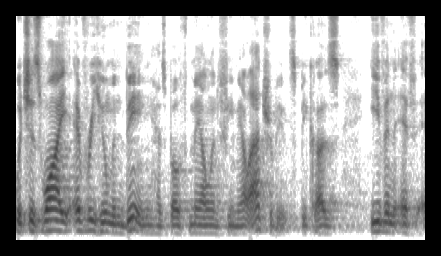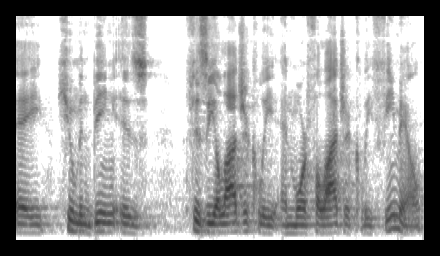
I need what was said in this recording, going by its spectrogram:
which is why every human being has both male and female attributes, because even if a human being is physiologically and morphologically female,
